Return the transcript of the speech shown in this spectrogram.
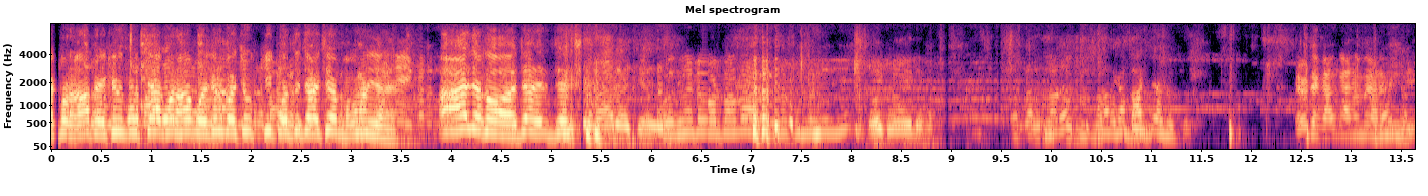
একবার হাত এখানে করছে একবার হাত ওইখানে করছে কি করতে চাইছে ভগবান জানে। আয় দেখো যে- যে-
